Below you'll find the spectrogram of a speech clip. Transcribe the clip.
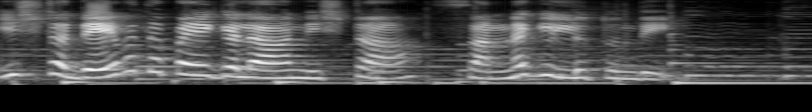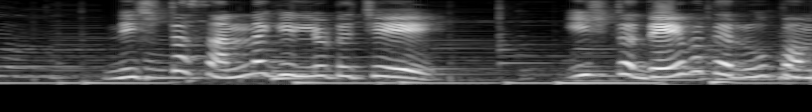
ఇష్ట దేవతపై గల నిష్ట సన్నగిల్లుతుంది. నిష్ట సన్నగిల్లుటచే ఇష్ట దేవత రూపం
